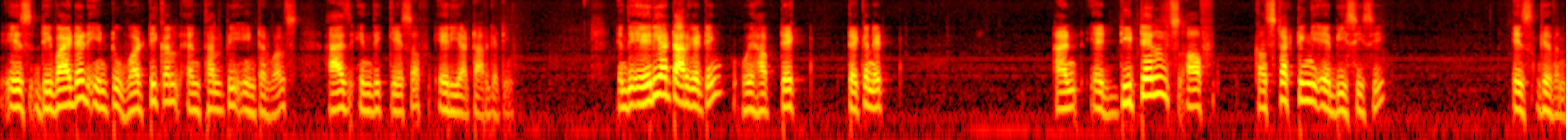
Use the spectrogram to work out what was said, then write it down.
is divided into vertical enthalpy intervals as in the case of area targeting. In the area targeting we have take, taken it and a details of constructing a BCC is given.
